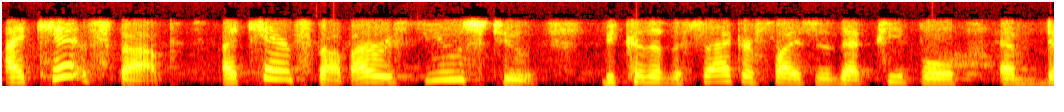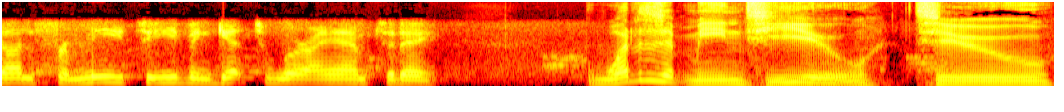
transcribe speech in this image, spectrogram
I can't stop. I can't stop. I refuse to because of the sacrifices that people have done for me to even get to where I am today. What does it mean to you to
